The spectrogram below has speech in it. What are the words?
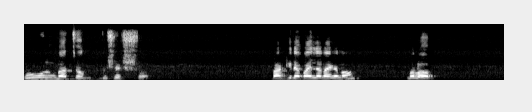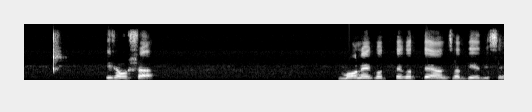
গুণবাচক বিশেষ্য। বাকিটা পাইলে না কেন? বলো। কি সমস্যা? মনে করতে করতে আনসার দিয়ে দিছে।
